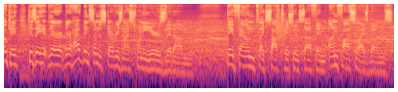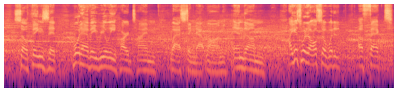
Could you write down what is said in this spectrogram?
Okay, because there there have been some discoveries in the last 20 years that um they've found like soft tissue and stuff and unfossilized bones, so things that would have a really hard time lasting that long. And um, I guess would it also would it affect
